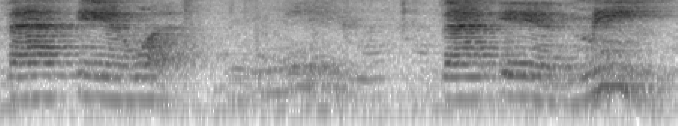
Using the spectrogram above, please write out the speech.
that in what? That in me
